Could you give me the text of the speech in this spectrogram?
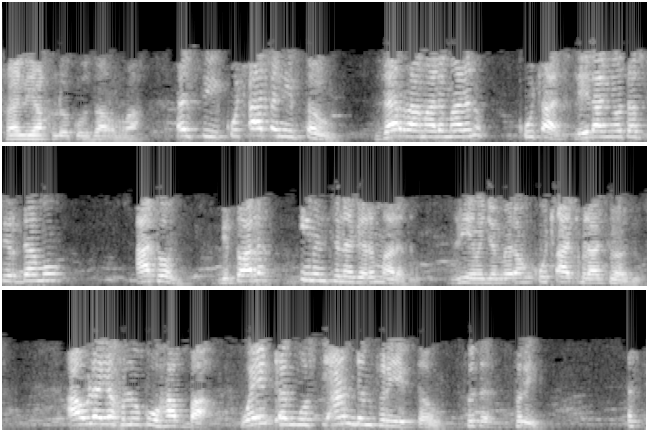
ፈልየኽሉቁ ዘራ እስቲ ቁጫጭን ይፍጠሩ። ዘራ ማለት ማለት ነው ቁጫጭ። ሌላኛው ተፍሲር ደግሞ አቶም ግብተዋለ ኢምንት ነገርም ማለት ነው። እዚህ የመጀመሪያውን ቁጫጭ ብላችሁ ያዙት። አውለ የኽሉቁ ሀባ ወይም ደግሞ እስቲ አንድም ፍሬ ይፍጠሩ ፍሬ እስቲ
